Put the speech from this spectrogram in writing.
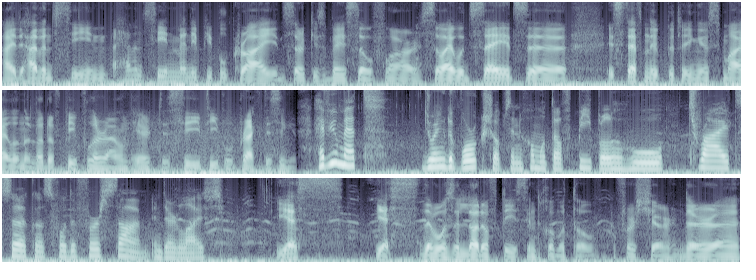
I haven't seen I haven't seen many people cry in Circus Base so far. So I would say it's uh, it's definitely putting a smile on a lot of people around here to see people practicing. Have you met during the workshops in Chomutov people who tried circus for the first time in their lives? Yes, yes, there was a lot of this in Chomutov for sure. There, uh,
